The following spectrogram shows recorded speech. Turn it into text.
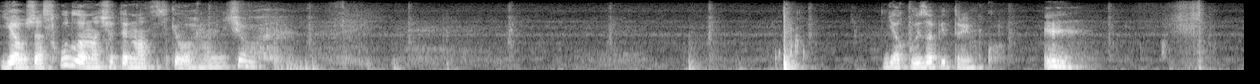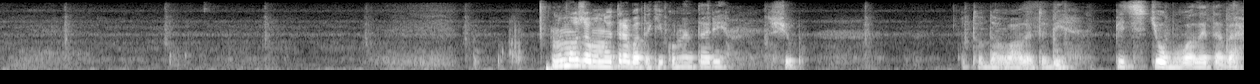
я вже схудла на 14 кілограм, нічого. Дякую за підтримку. Ну, може, воно і треба такі коментарі, щоб то давали тобі, підстьобували тебе.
